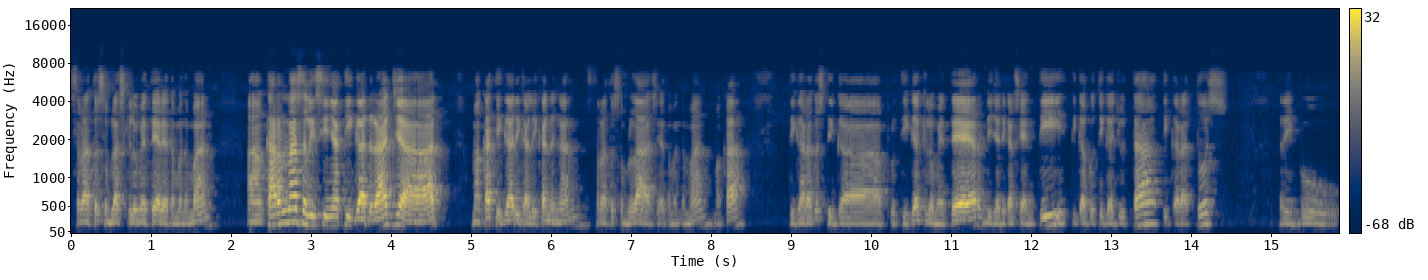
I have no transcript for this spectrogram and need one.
111 km ya teman-teman. Nah, karena selisihnya 3 derajat, maka 3 dikalikan dengan 111 ya teman-teman. Maka 333 km dijadikan senti, 33 juta 300 ribu.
